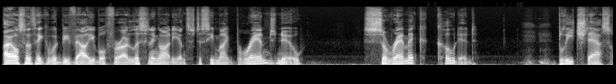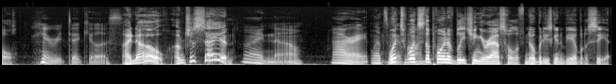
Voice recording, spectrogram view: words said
I also think it would be valuable for our listening audience to see my brand new ceramic coated bleached asshole. You're ridiculous. I know. I'm just saying. I know. All right, let's What's move what's on. the point of bleaching your asshole if nobody's going to be able to see it?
